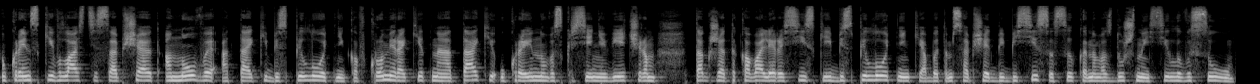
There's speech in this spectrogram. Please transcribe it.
Украинские власти сообщают о новой атаке беспилотников. Кроме ракетной атаки, Украину в воскресенье вечером также атаковали российские беспилотники. Об этом сообщает BBC со ссылкой на воздушные силы ВСУ.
